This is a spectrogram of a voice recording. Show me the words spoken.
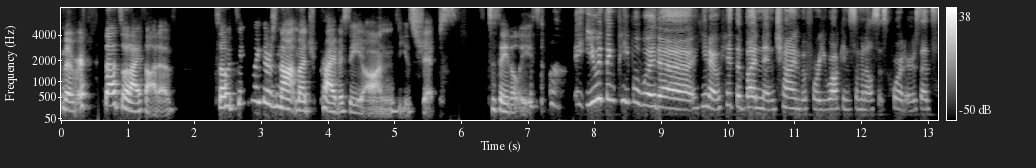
whatever. That's what I thought of. So it seems like there's not much privacy on these ships, to say the least. you would think people would uh you know hit the button and chime before you walk in someone else's quarters that's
